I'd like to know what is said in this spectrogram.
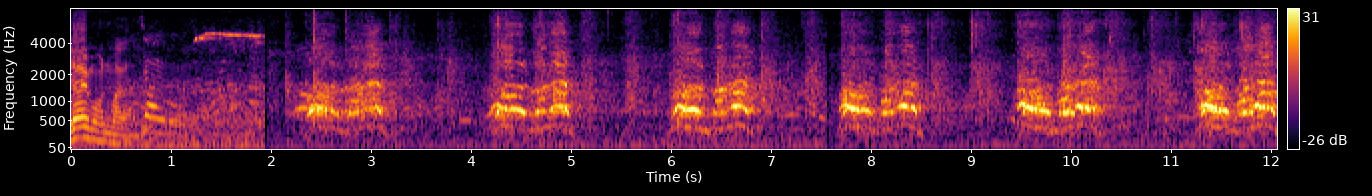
জয় মোহন জয় মোহন মোহনবাগান মোহনবাগান মোহনবাগান মোহনবাগান মোহনবাগান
